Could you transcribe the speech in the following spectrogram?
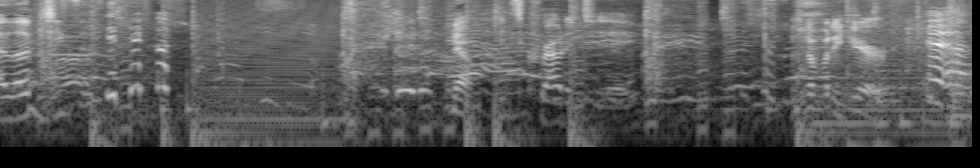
I love Jesus. no. It's crowded today. There's nobody here. Yeah.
